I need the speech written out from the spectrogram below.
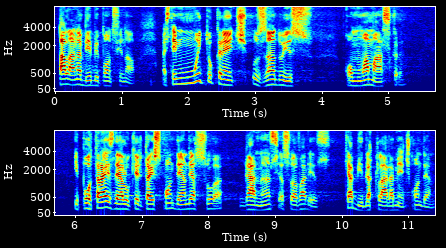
Está lá na Bíblia, ponto final. Mas tem muito crente usando isso como uma máscara. E por trás dela o que ele está escondendo é a sua ganância a sua avareza. Que a Bíblia claramente condena.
